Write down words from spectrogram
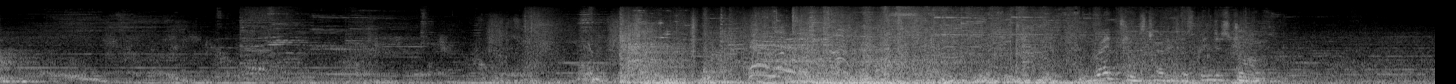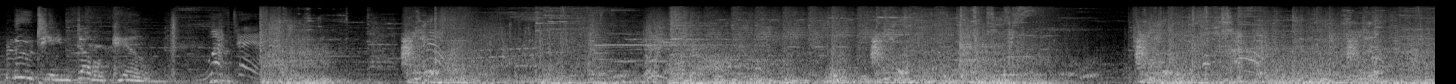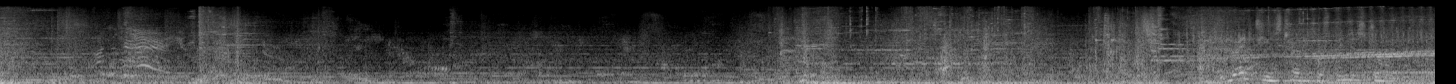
Double kill. Left hand. Red Team's turret has been destroyed.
